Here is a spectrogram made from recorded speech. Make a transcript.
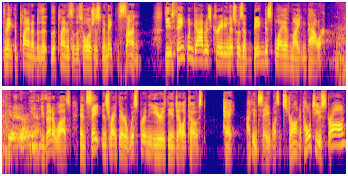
To make the planet of the, the planets of the solar system, to make the sun. Do you think when God was creating this was a big display of might and power? Yeah, sure. You bet it was. And Satan is right there to whisper in the ears of the angelic host. Hey, I didn't say he wasn't strong. I told you he was strong.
